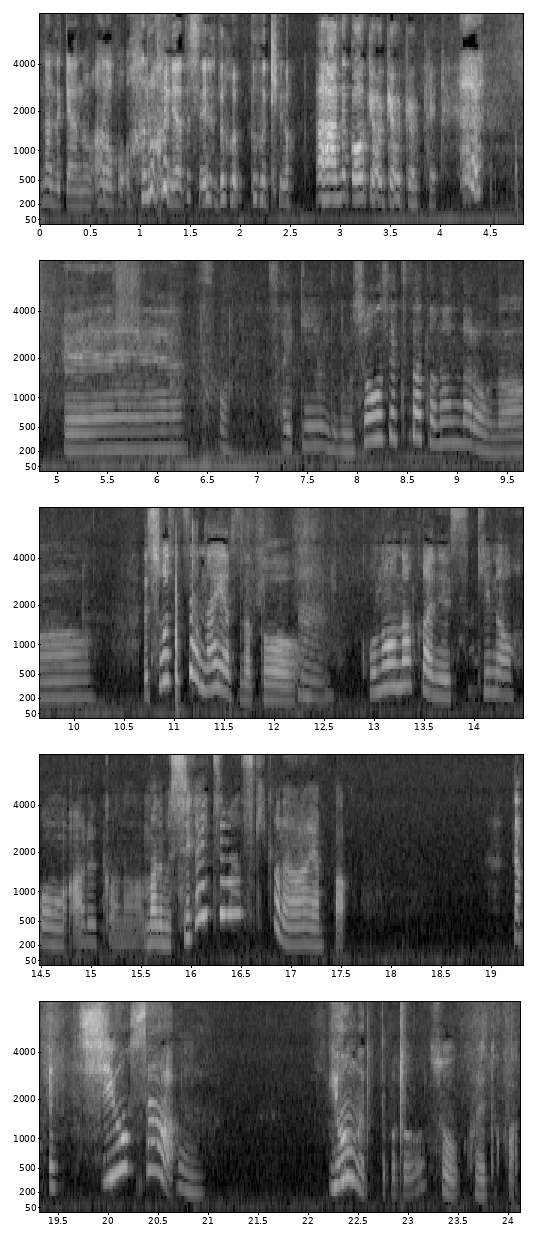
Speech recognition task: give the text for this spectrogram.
なんだっけあのあの子。あの子に私ね同同期の。あなんかオッケーオッケーオッケーオッケー。へえそうね。最近読んだでも小説だとなんだろうな。で小説じゃないやつだと、うん。この中に好きな本あるかな。まあでも詩が一番好きかなやっぱ、なんかえ詩をさうん、読むってこと？そうこれとか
